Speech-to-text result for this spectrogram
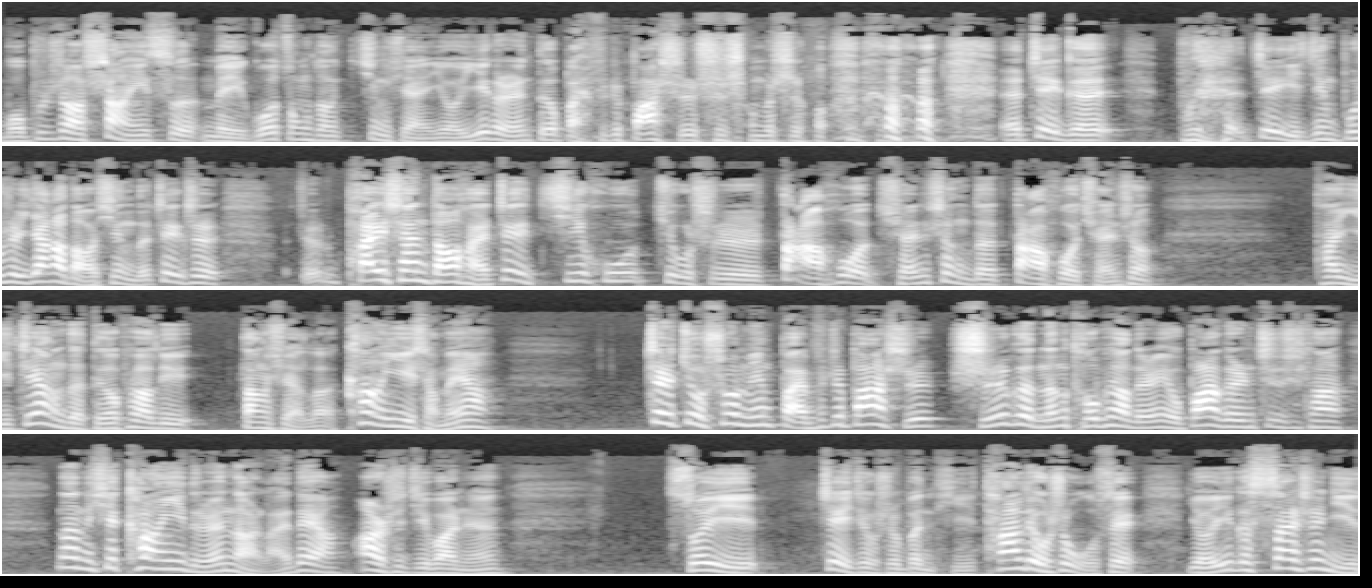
我不知道上一次美国总统竞选有一个人得百分之八十是什么时候？呃，这个不，这已经不是压倒性的，这个是就是排山倒海，这几乎就是大获全胜的大获全胜。他以这样的得票率当选了，抗议什么呀？这就说明百分之八十，十个能投票的人有八个人支持他，那那些抗议的人哪来的呀？二十几万人，所以。这就是问题。他六十五岁，有一个三十几、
